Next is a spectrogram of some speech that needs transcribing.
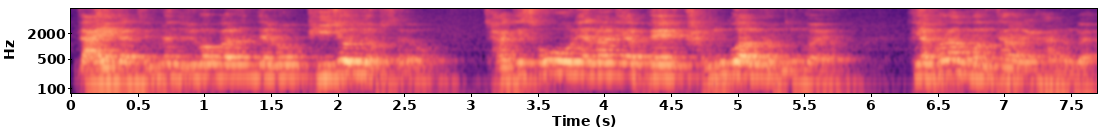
나이가 들면 늙어가는 대로 비전이 없어요. 자기 소원이 하나님 앞에 간구함이 없는 거예요. 그냥 허랑방탕하게 가는 거예요.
